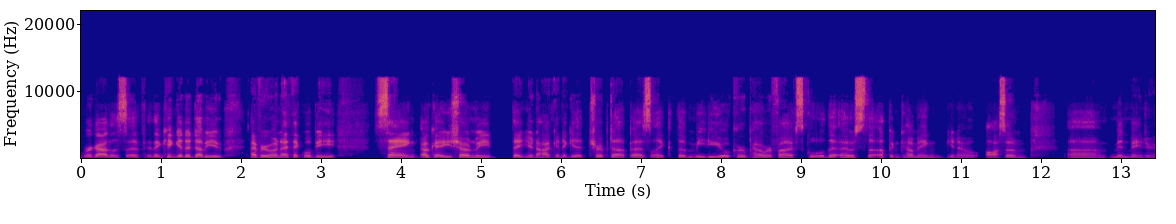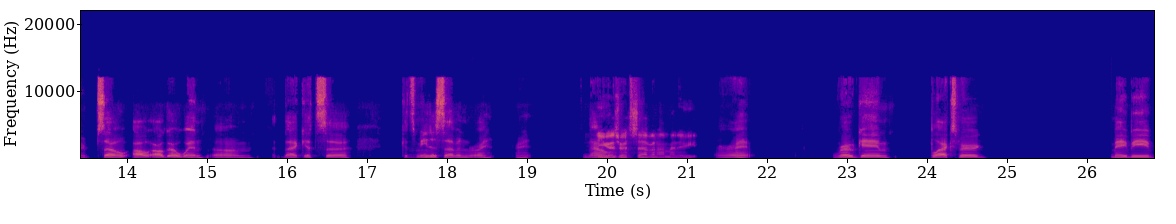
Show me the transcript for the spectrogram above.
regardless, if they can get a W, everyone I think will be saying, okay, you showed me that you're not going to get tripped up as like the mediocre power five school that hosts the up and coming you know awesome um mid major. So i'll i'll go win. Um that gets uh gets me to seven right? Right? Now You guys are at seven. I'm at eight. all right. Road game blacksburg. Maybe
